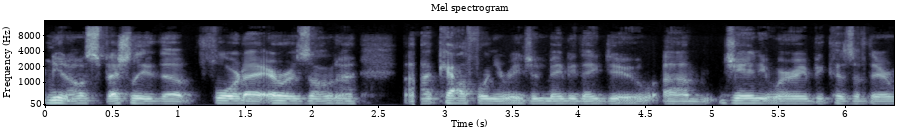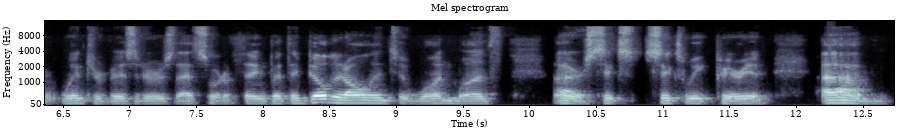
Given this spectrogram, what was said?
you know, especially the Florida, Arizona, uh, California region. Maybe they do um, January because of their winter visitors, that sort of thing. But they build it all into one month or six six week period. Um,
